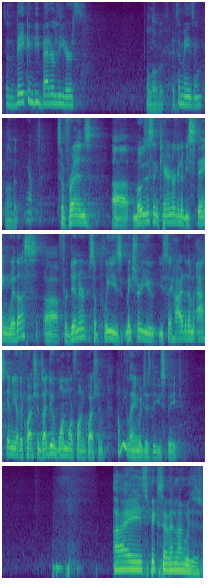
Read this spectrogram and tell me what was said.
so that they can be better leaders, I love it. it's amazing. Love it. Yep. So, friends, uh, Moses and Karen are going to be staying with us uh, for dinner. So, please make sure you, you say hi to them, ask any other questions. I do have one more fun question. How many languages do you speak? I speak seven languages.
